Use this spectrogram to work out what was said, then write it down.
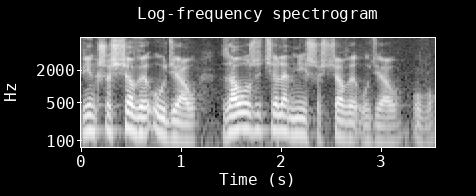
większościowy udział założycielem, mniejszościowy udział UW.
